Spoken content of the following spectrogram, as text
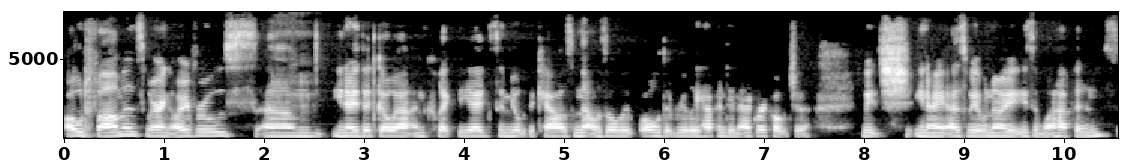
old farmers wearing overalls. Um, mm-hmm. You know, they'd go out and collect the eggs and milk the cows, and that was all that, all that really happened in agriculture, which, you know, as we all know, isn't what happens.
